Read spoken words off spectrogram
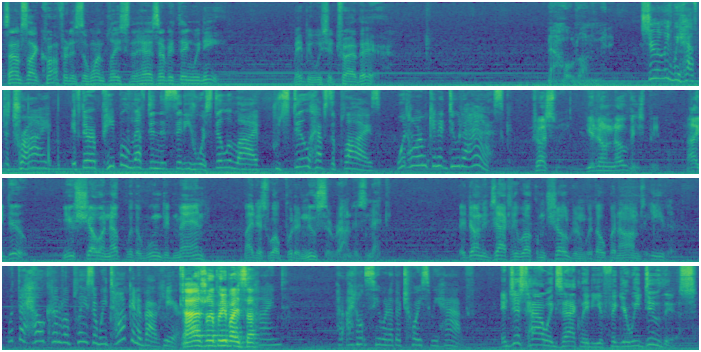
Sounds like Crawford is the one place that has everything we need. Maybe we should try there. Now hold on a minute. Surely we have to try. If there are people left in this city who are still alive, who still have supplies, what harm can it do to ask? Trust me, you don't know these people. I do. You showing up with a wounded man, might as well put a noose around his neck. They don't exactly welcome children with open arms either. What the hell kind of a place are we talking about here? Ah, j'aurais pas dû parler de But I don't see what other choice we have. And just how exactly do you figure we do this?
